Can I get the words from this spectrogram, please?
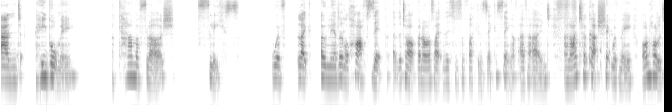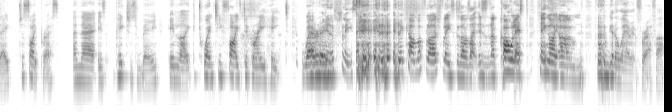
And he bought me a camouflage fleece with like only a little half zip at the top and I was like this is the fucking sickest thing I've ever owned and I took that shit with me on holiday to Cyprus and there is pictures of me in like 25 degree heat wearing In a fleece. in, a, in a camouflage fleece because I was like, this is the coolest thing I own. I'm gonna wear it forever.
